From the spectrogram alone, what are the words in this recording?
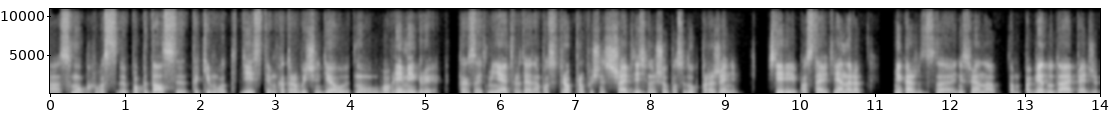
А, смог, вос... попытался таким вот действием, которое обычно делают, ну, во время игры, так сказать, меняют вратаря там после трех пропущенных шайб. Здесь он решил после двух поражений в серии поставить Реннера. Мне кажется, несмотря на там победу, да, опять же,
